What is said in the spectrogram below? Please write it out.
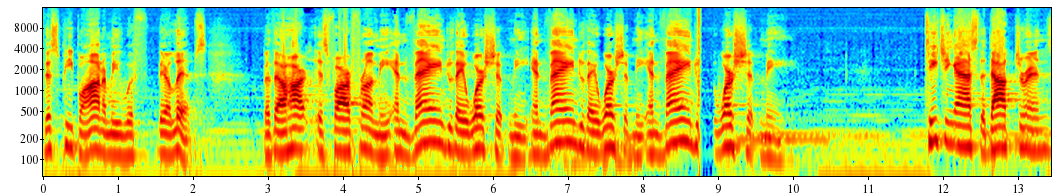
This people honor me with their lips, but their heart is far from me. In vain do they worship me. In vain do they worship me. In vain do they worship me. Teaching as the doctrines,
